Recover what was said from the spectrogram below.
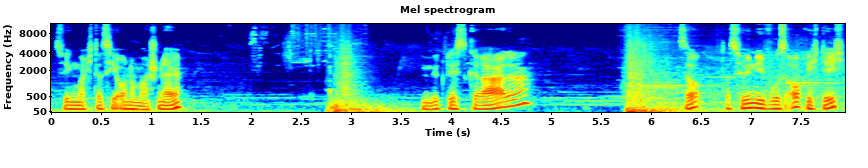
Deswegen mache ich das hier auch nochmal schnell. Möglichst gerade. So, das Höhenniveau ist auch richtig.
